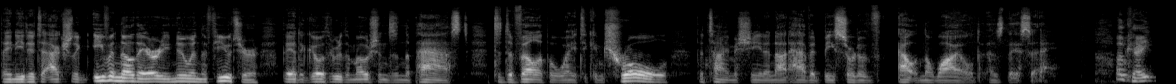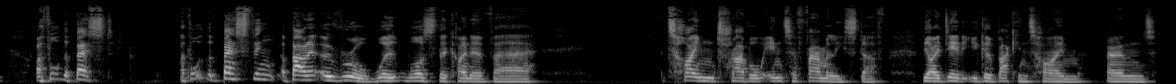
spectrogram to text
they needed to actually even though they already knew in the future they had to go through the motions in the past to develop a way to control the time machine and not have it be sort of out in the wild as they say okay, I thought the best, I thought the best thing about it overall was, was the kind of uh, time travel into family stuff. The idea that you go back in time and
